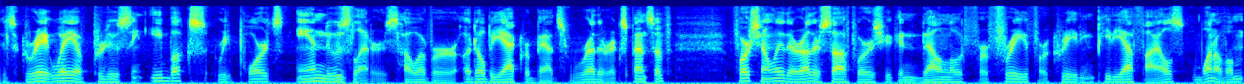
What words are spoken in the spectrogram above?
It's a great way of producing ebooks, reports, and newsletters. However, Adobe Acrobat's rather expensive. Fortunately, there are other softwares you can download for free for creating PDF files. One of them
